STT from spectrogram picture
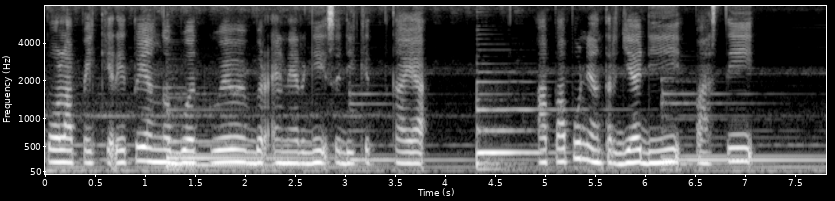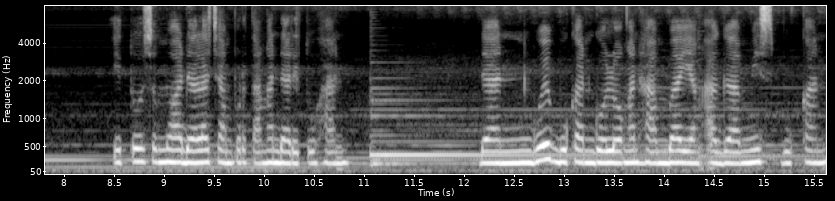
Pola pikir itu yang ngebuat gue berenergi sedikit kayak apa pun yang terjadi pasti itu semua adalah campur tangan dari Tuhan. Dan gue bukan golongan hamba yang agamis, bukan.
